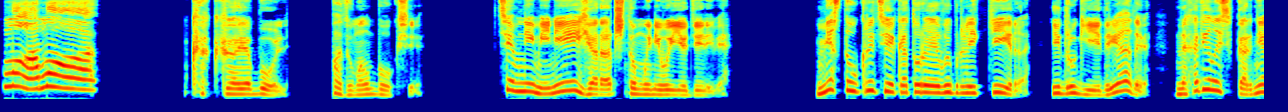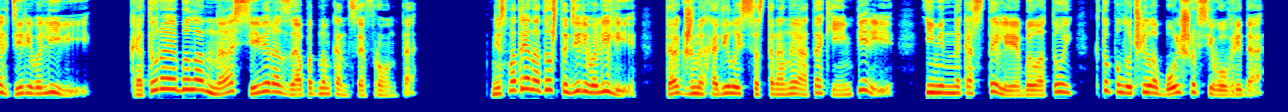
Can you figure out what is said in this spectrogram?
мама!» «Какая боль!» — подумал Бокси. «Тем не менее, я рад, что мы не в ее дереве». Место укрытия, которое выбрали Кейра и другие дриады, находилось в корнях дерева Ливии, которое было на северо-западном конце фронта. Несмотря на то, что дерево лилии также находилось со стороны атаки Империи, именно Кастелия была той, кто получила больше всего вреда.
